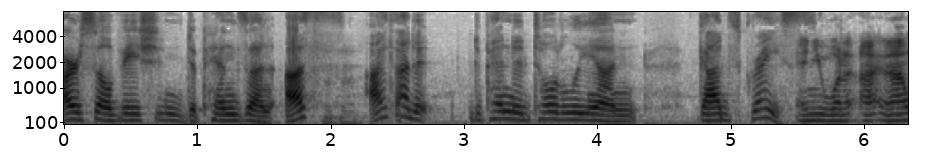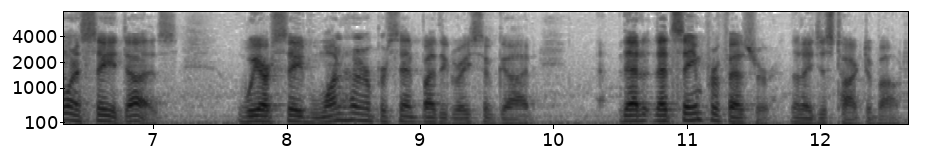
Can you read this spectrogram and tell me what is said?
our salvation depends on us? Mm-hmm. I thought it depended totally on God's grace. And you want and I want to say it does. We are saved 100% by the grace of God. That, that same professor that I just talked about,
